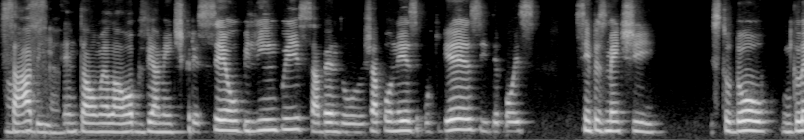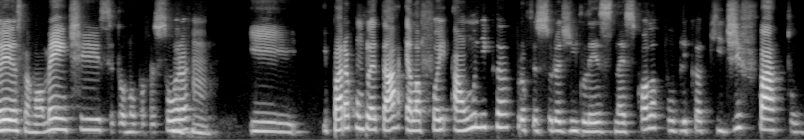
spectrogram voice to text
sabe? Nossa. Então ela obviamente cresceu bilíngue, sabendo japonês e português, e depois simplesmente estudou inglês normalmente, se tornou professora. Uhum. E, e para completar, ela foi a única professora de inglês na escola pública que de fato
